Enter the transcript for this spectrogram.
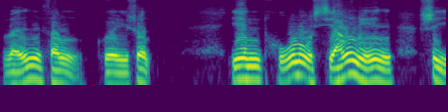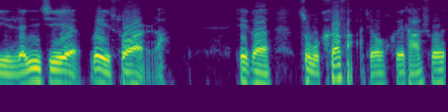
闻风归顺；因屠戮降民，是以人皆畏缩耳啊！这个祖可法就回答说：“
